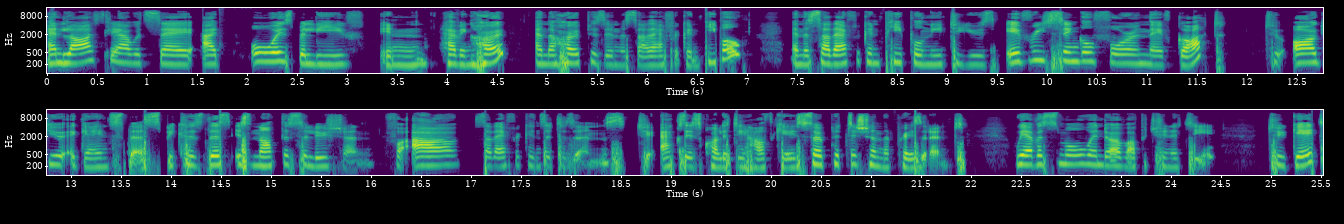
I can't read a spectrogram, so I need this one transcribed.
And lastly, I would say I always believe in having hope, and the hope is in the South African people. And the South African people need to use every single forum they've got to argue against this because this is not the solution for our South African citizens to access quality healthcare. So petition the president. We have a small window of opportunity to get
